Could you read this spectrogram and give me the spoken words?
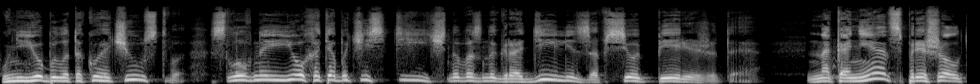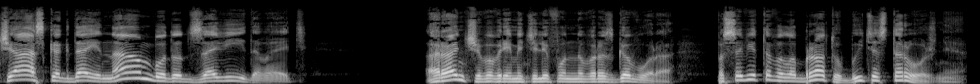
У нее было такое чувство, словно ее хотя бы частично вознаградили за все пережитое. Наконец пришел час, когда и нам будут завидовать. А раньше, во время телефонного разговора, посоветовала брату быть осторожнее.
